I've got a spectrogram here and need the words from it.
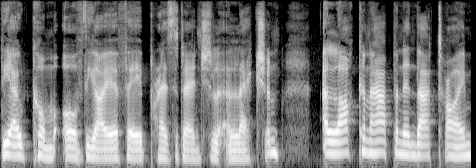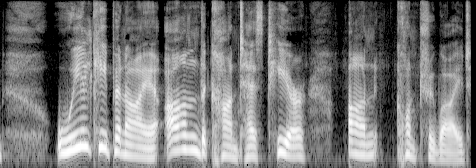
the outcome of the IFA presidential election. A lot can happen in that time. We'll keep an eye on the contest here on Countrywide.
